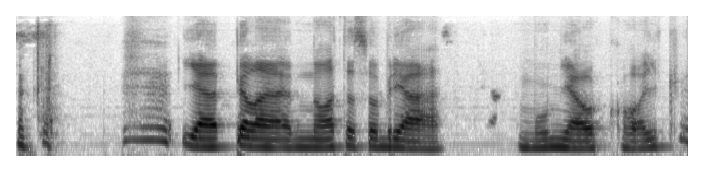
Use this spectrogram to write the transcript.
e a- pela nota sobre a múmia alcoólica.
